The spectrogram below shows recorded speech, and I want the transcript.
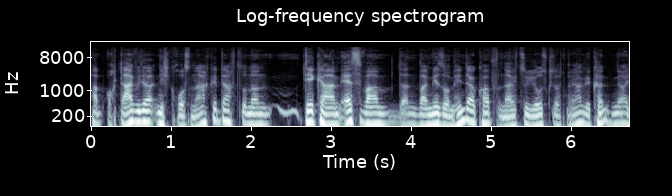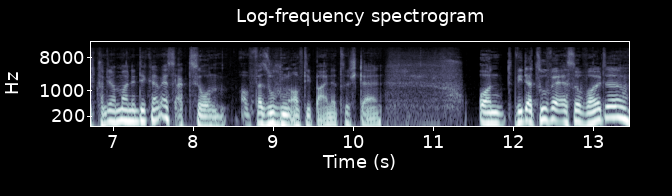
habe auch da wieder nicht groß nachgedacht, sondern DKMS war dann bei mir so im Hinterkopf und da habe ich zu Jos gesagt, naja, wir könnten ja, ich könnte ja mal eine DKMS-Aktion versuchen auf die Beine zu stellen. Und wie der Zufall es so wollte,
